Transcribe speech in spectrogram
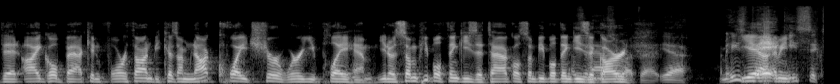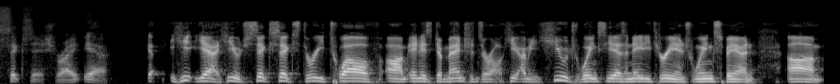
that I go back and forth on because I'm not quite sure where you play him. You know, some people think he's a tackle, some people think he's a Gonna ask you guard. Yeah. I mean, he's Yeah, I mean- he's six six ish, right? Yeah. He, yeah, huge, 6'6", 312, um, and his dimensions are all. hu- I mean, huge wings. He has an 83 inch wingspan, um,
